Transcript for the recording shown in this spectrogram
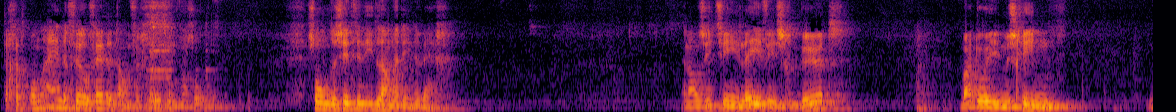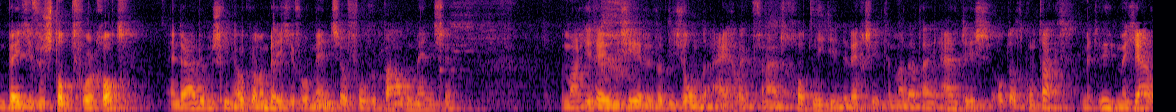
Dat gaat oneindig veel verder dan vergeving van zonde. Zonde zit er niet langer in de weg. En als iets in je leven is gebeurd, waardoor je misschien een beetje verstopt voor God, en daardoor misschien ook wel een beetje voor mensen of voor bepaalde mensen, dan mag je realiseren dat die zonde eigenlijk vanuit God niet in de weg zit, maar dat hij uit is op dat contact met u, met jou.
